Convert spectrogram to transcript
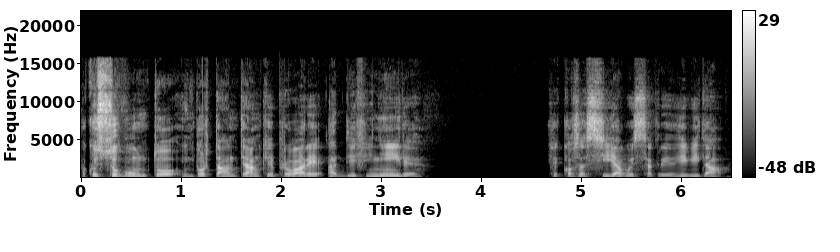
a questo punto importante anche provare a definire che cosa sia questa creatività,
